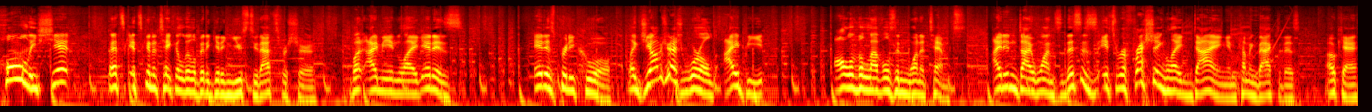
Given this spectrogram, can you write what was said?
Holy shit! That's it's gonna take a little bit of getting used to, that's for sure. But I mean, like, it is it is pretty cool. Like Geometry Dash World, I beat all of the levels in one attempt. I didn't die once. This is it's refreshing like dying and coming back to this. Okay,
